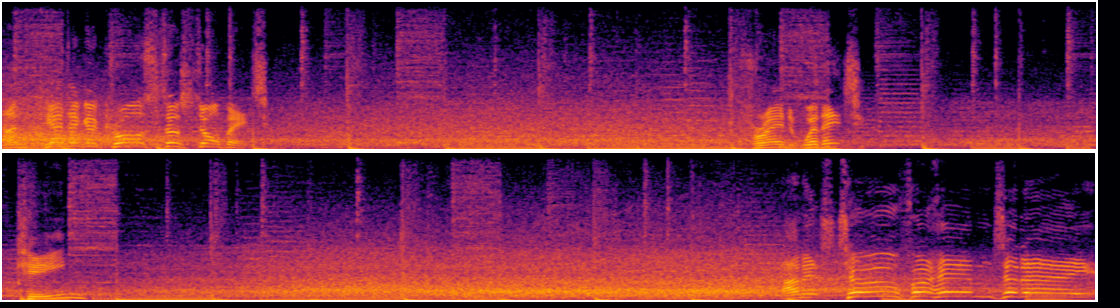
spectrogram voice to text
And getting across to stop it. Fred with it. Keane. And it's two for him today.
